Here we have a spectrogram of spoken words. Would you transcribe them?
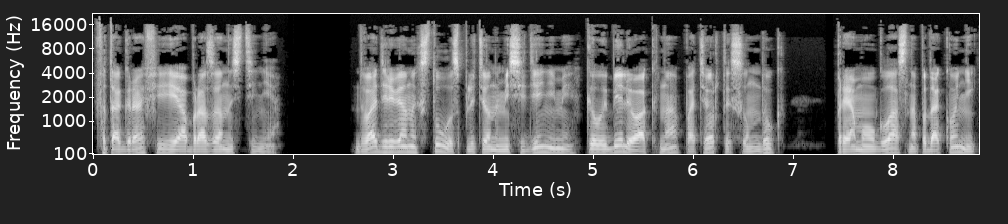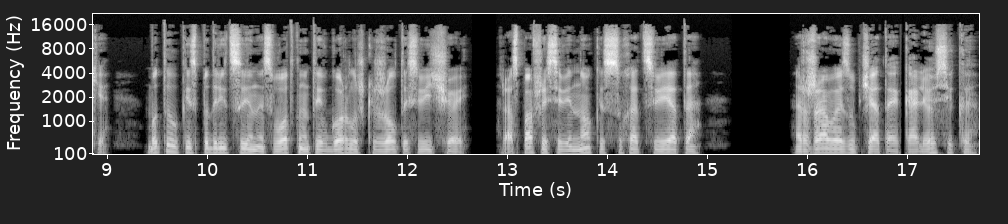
фотографии и образа на стене. Два деревянных стула с плетеными сиденьями, колыбель у окна, потертый сундук. Прямо у глаз на подоконнике бутылка из-под рецины с воткнутой в горлышко желтой свечой, распавшийся венок из сухоцвета, ржавое зубчатое колесико,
